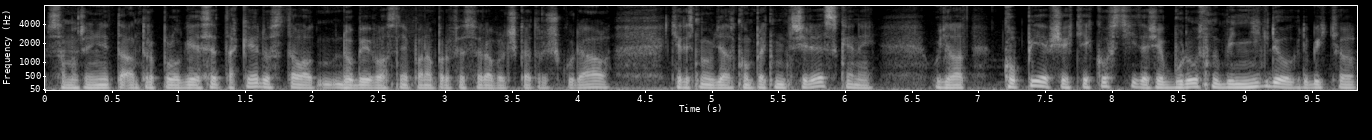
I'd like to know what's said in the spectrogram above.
samozřejmě ta antropologie se také dostala v době vlastně pana profesora Vlčka trošku dál. Chtěli jsme udělat kompletní 3D skeny, udělat kopie všech těch kostí, takže v budoucnu by nikdo, kdyby chtěl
